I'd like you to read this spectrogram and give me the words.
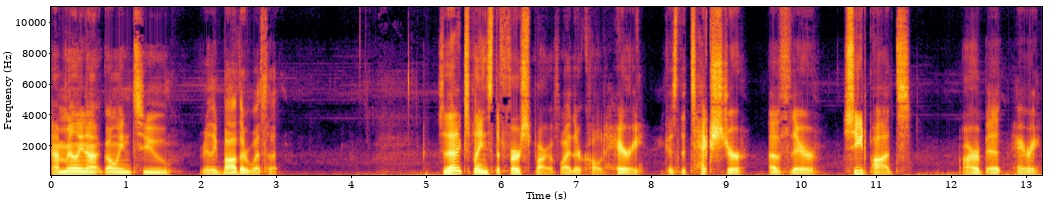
I'm really not going to really bother with it. So that explains the first part of why they're called hairy, because the texture of their seed pods are a bit hairy.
